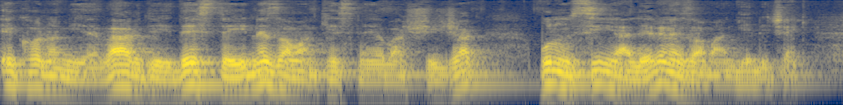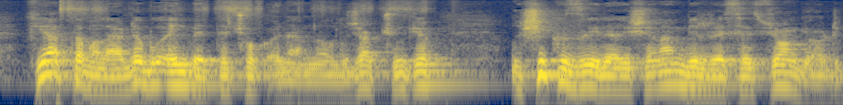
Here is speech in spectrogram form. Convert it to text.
ekonomiye verdiği desteği ne zaman kesmeye başlayacak? Bunun sinyalleri ne zaman gelecek? Fiyatlamalarda bu elbette çok önemli olacak. Çünkü ışık hızıyla yaşanan bir resesyon gördük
